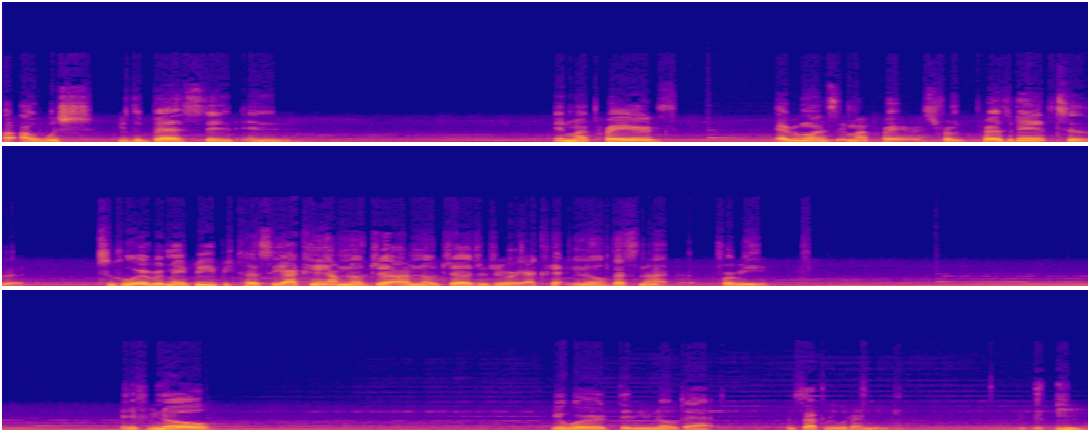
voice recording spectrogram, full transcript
I, I wish you the best and in in my prayers. Everyone's in my prayers, from the president to the to whoever it may be, because see, I can't. I'm no ju- I'm no judge and jury. I can't. You know, that's not for me. And if you know your word, then you know that exactly what I mean.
